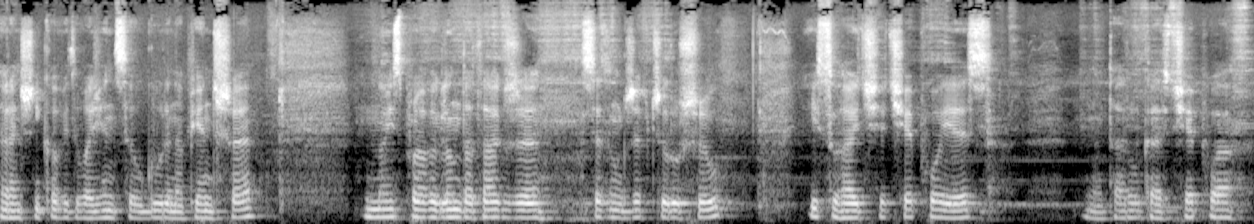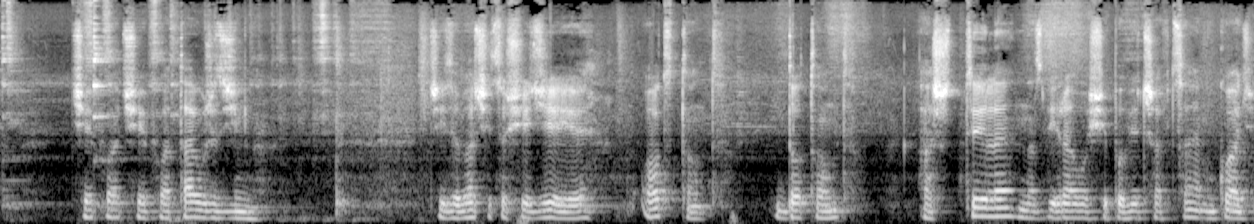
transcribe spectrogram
ręcznikowiec w łazience u góry na piętrze. No i sprawa wygląda tak, że sezon grzewczy ruszył i słuchajcie, ciepło jest. No ta rurka jest ciepła, ciepła, ciepła, ta już jest zimna. Czyli zobaczcie co się dzieje odtąd dotąd, aż tyle nazbierało się powietrza w całym układzie.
